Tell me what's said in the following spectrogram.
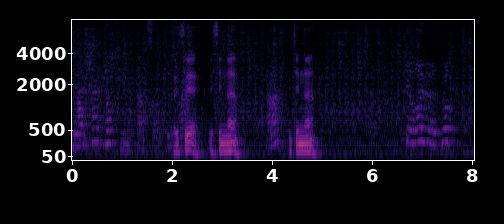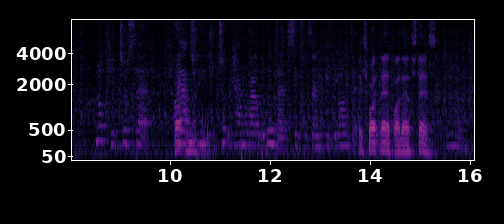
So I heard knocking outside just It's here. It's in there. Huh? It's in there. Yeah, I heard knock, knocking just there. right I actually took the camera out the window to see if there was anything behind it. It's right there by the stairs. Hmm.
